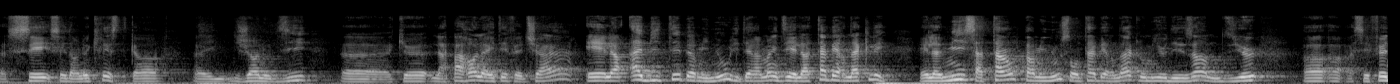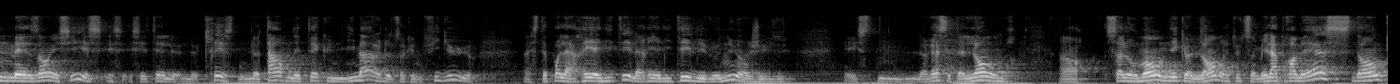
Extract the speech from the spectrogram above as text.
euh, c'est dans le Christ. Quand Jean nous dit euh, que la parole a été faite chair et elle a habité parmi nous, littéralement, il dit, elle a tabernaclé. Elle a mis sa tente parmi nous, son tabernacle au milieu des hommes. Dieu s'est fait une maison ici et c'était le, Christ. Le temple n'était qu'une image de ça, qu'une figure. C'était pas la réalité. La réalité, elle est venue en Jésus. Et le reste, c'était l'ombre. Alors, Salomon n'est que l'ombre et tout ça. Mais la promesse, donc,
